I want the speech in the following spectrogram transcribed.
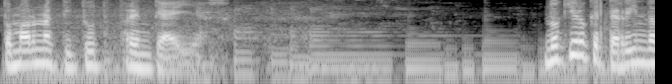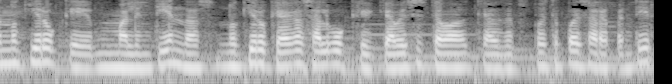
tomar una actitud frente a ellas. no quiero que te rindas, no quiero que malentiendas, no quiero que hagas algo que, a veces te va, después te puedes arrepentir.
